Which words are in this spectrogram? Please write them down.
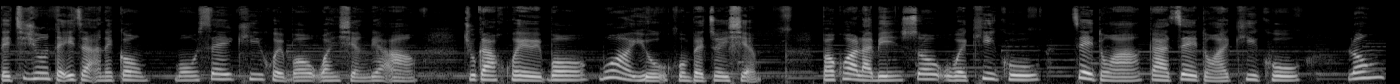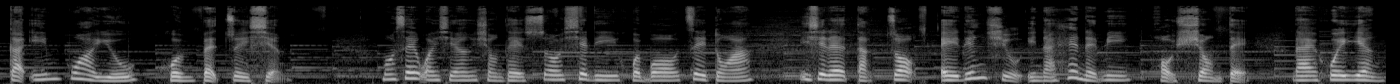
第七章第一节安尼讲：摩西去会幕完成了后，就甲会幕抹油分别做成，包括内面所有的器具。这段甲这段的器具，拢甲因抹油分别做成。摩西完成上帝所设立会幕这段，以色列各族的领袖因来献的物，予上帝来回应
